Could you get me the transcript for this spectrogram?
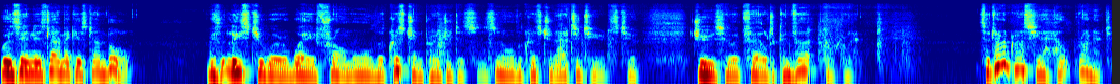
was in Islamic Istanbul. At least you were away from all the Christian prejudices and all the Christian attitudes to Jews who had failed to convert properly. So Donna Gracia helped run it.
